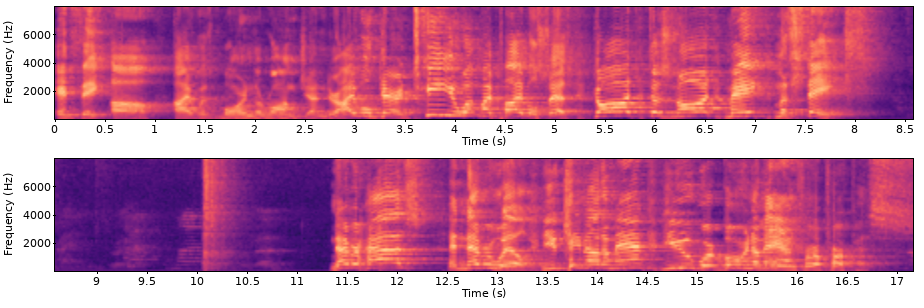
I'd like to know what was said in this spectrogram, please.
and think, oh, I was born the wrong gender. I will guarantee you what my Bible says God does not make mistakes. Never has and never will. You came out a man, you were born a man for a purpose.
